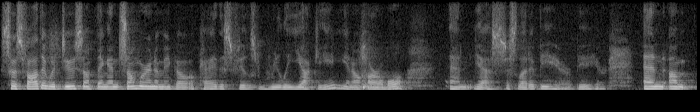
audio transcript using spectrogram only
So his father would do something, and somewhere in him he'd go, okay, this feels really yucky, you know, horrible. And yes, just let it be here, be here. And um,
